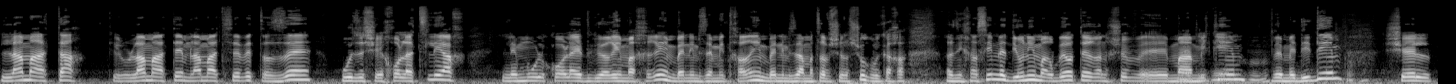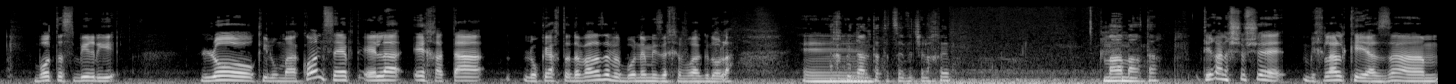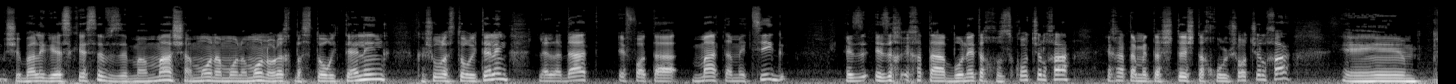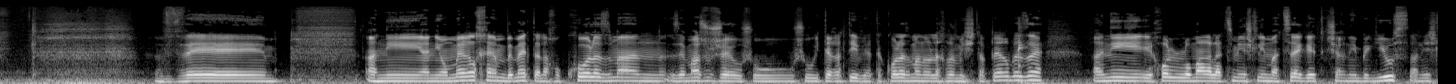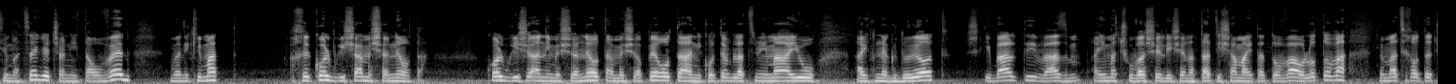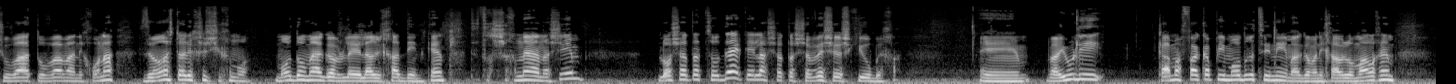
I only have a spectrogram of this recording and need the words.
למה אתה, כאילו למה אתם, למה הצוות הזה הוא זה שיכול להצליח למול כל האתגרים האחרים, בין אם זה מתחרים, בין אם זה המצב של השוק וככה. אז נכנסים לדיונים הרבה יותר, אני חושב, אה, מעמיקים Mhm. ומדידים של בוא תסביר לי לא כאילו מה הקונספט, אלא איך אתה לוקח את הדבר הזה ובונה מזה חברה גדולה. איך אה, בידלת את הצוות שלכם? מה אמרת? תראה, אני חושב שבכלל כיזם שבא לגייס כסף, זה ממש המון המון המון הולך ב storytelling, קשור ל storytelling, ללדעת איפה אתה, מה אתה מציג, איזה, איזה, איך אתה בונה את החוזקות שלך, איך אתה מטשטש את החולשות שלך. אה, ואני אני אומר לכם, באמת, אנחנו כל הזמן, זה משהו שהוא, שהוא, שהוא איטרטיבי, אתה כל הזמן הולך ומשתפר בזה. אני יכול לומר על עצמי, יש לי מצגת כשאני בגיוס, אני יש לי מצגת שאני איתה עובד, ואני כמעט אחרי כל פגישה משנה אותה. כל פגישה אני משנה אותה, משפר אותה, אני כותב לעצמי מה היו ההתנגדויות שקיבלתי, ואז האם התשובה שלי שנתתי שם הייתה טובה או לא טובה, ומה צריכה להיות התשובה הטובה והנכונה. זה ממש תהליך של שכנוע. מאוד דומה אגב לעריכת דין, כן? אתה צריך לשכנע אנשים, לא שאתה צודק, אלא שאתה שווה שישקיעו בך. אה, והיו לי כמה פאקאפים מאוד רציניים, אגב, אני חייב לומר לכם,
